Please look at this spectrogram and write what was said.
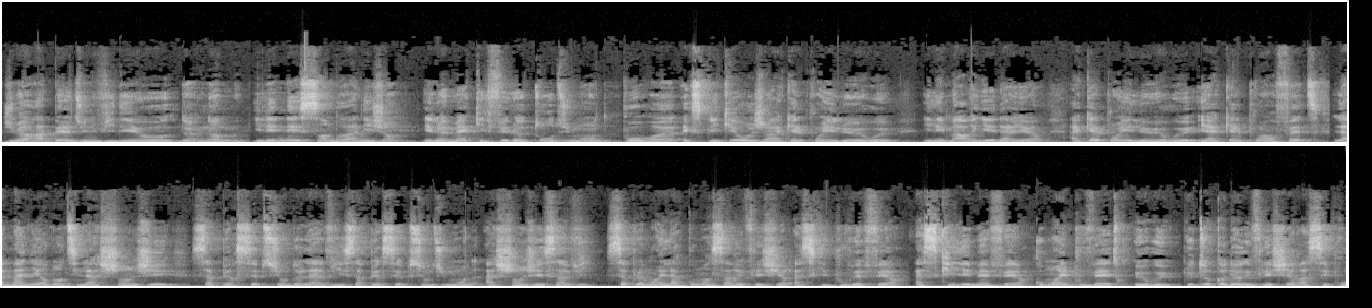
Je me rappelle d'une vidéo d'un homme, il est né sans bras ni jambes. Et le mec, il fait le tour du monde pour euh, expliquer aux gens à quel point il est heureux. Il est marié d'ailleurs. À quel point il est heureux et à quel point, en fait, la manière dont il a changé sa perception de la vie, sa perception du monde, a changé sa vie. Simplement, il a commencé à réfléchir à ce qu'il pouvait faire, à ce qu'il aimait faire, comment il pouvait être heureux, plutôt que de réfléchir à ses problèmes.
